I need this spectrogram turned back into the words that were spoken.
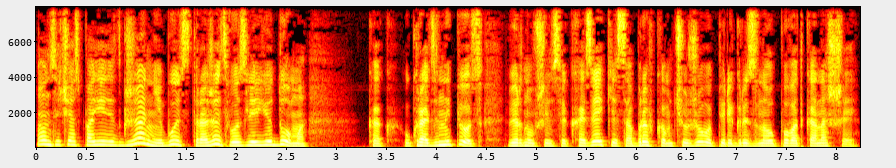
Он сейчас поедет к Жанне и будет сторожить возле ее дома, как украденный пес, вернувшийся к хозяйке с обрывком чужого перегрызанного поводка на шее.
